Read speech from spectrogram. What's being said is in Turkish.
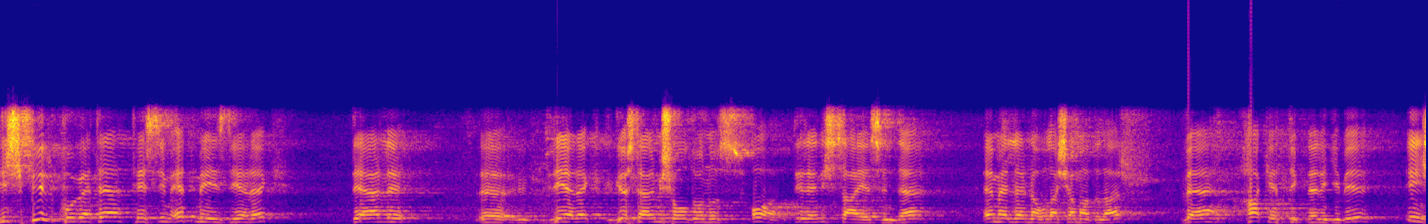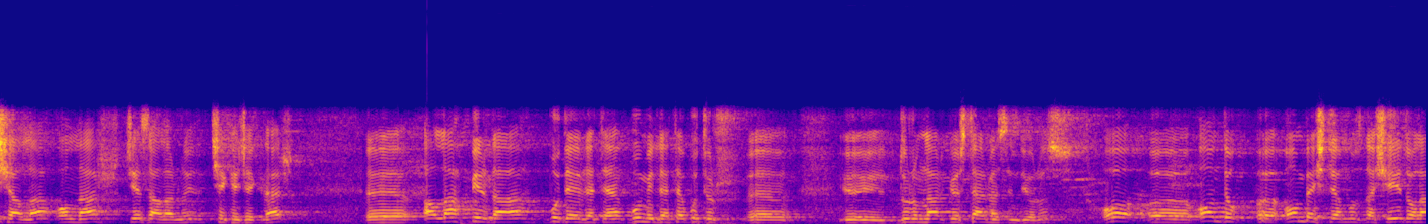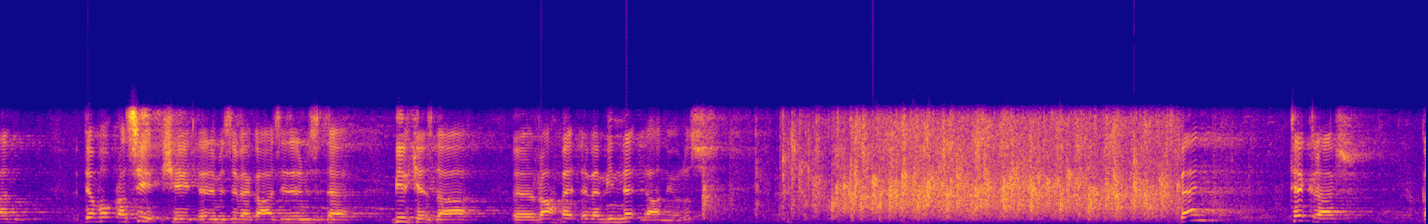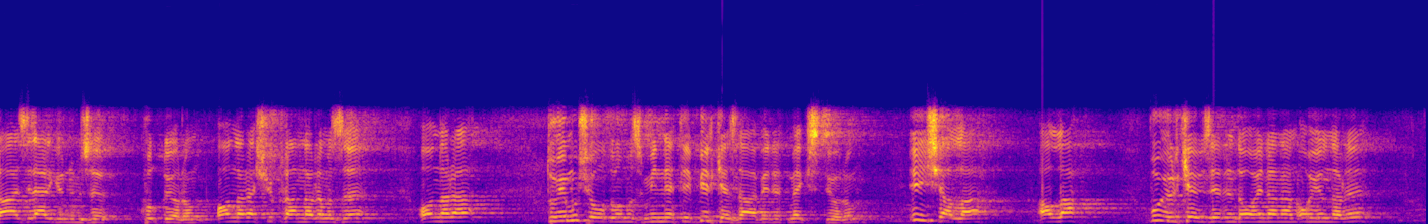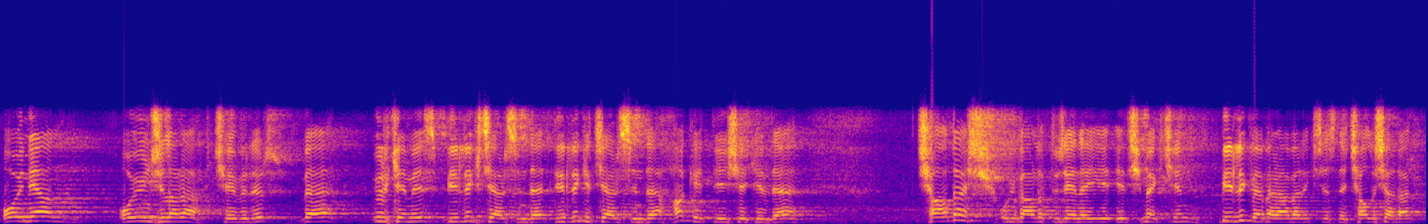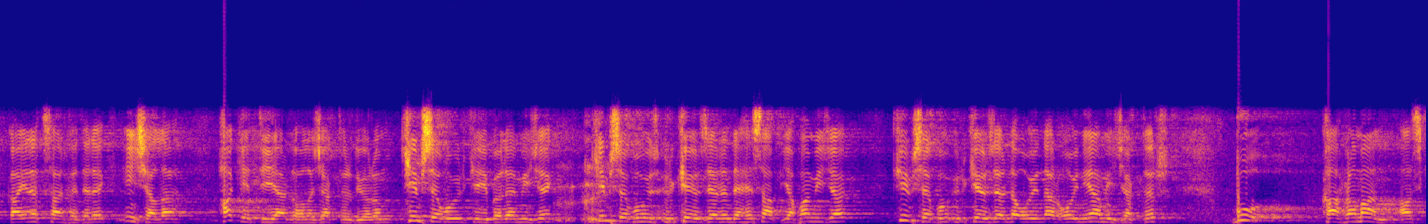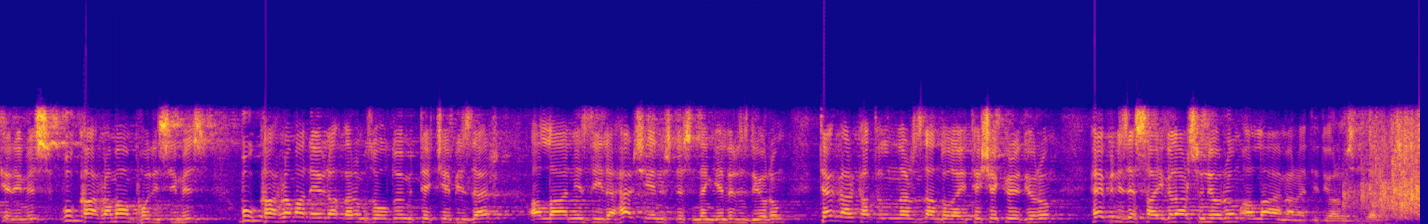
hiçbir kuvvete teslim etmeyiz diyerek değerli e, diyerek göstermiş olduğunuz o direniş sayesinde emellerine ulaşamadılar ve hak ettikleri gibi inşallah onlar cezalarını çekecekler. Ee, Allah bir daha bu devlete, bu millete bu tür e, e, durumlar göstermesin diyoruz. O e, 19 e, 15 Temmuz'da şehit olan demokrasi şehitlerimizi ve gazilerimizi de bir kez daha e, rahmetle ve minnetle anıyoruz. Ben tekrar Gaziler Günümüzü kutluyorum. Onlara şükranlarımızı, onlara duymuş olduğumuz minneti bir kez daha belirtmek istiyorum. İnşallah Allah bu ülke üzerinde oynanan oyunları oynayan oyunculara çevirir ve ülkemiz birlik içerisinde, dirlik içerisinde hak ettiği şekilde çağdaş uygarlık düzeyine yetişmek için birlik ve beraberlik içerisinde çalışarak, gayret sarf ederek inşallah hak ettiği yerde olacaktır diyorum. Kimse bu ülkeyi bölemeyecek, kimse bu ülke üzerinde hesap yapamayacak, kimse bu ülke üzerinde oyunlar oynayamayacaktır. Bu kahraman askerimiz, bu kahraman polisimiz, bu kahraman evlatlarımız olduğu müddetçe bizler Allah'ın izniyle her şeyin üstesinden geliriz diyorum. Tekrar katılımlarınızdan dolayı teşekkür ediyorum. Hepinize saygılar sunuyorum. Allah'a emanet ediyorum sizlere.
